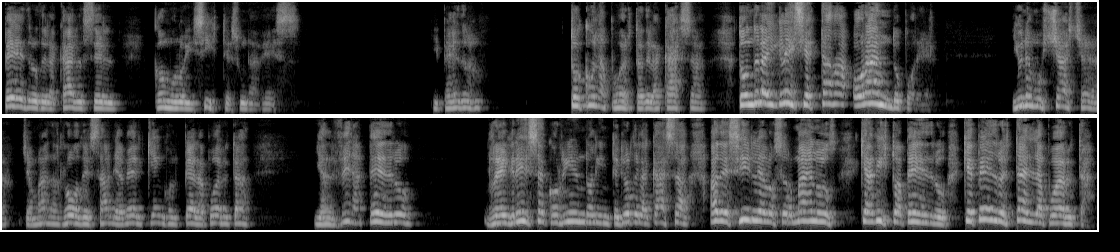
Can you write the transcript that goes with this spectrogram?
Pedro de la cárcel como lo hiciste una vez. Y Pedro tocó la puerta de la casa donde la iglesia estaba orando por él. Y una muchacha llamada Rode sale a ver quién golpea la puerta y al ver a Pedro regresa corriendo al interior de la casa a decirle a los hermanos que ha visto a Pedro, que Pedro está en la puerta.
